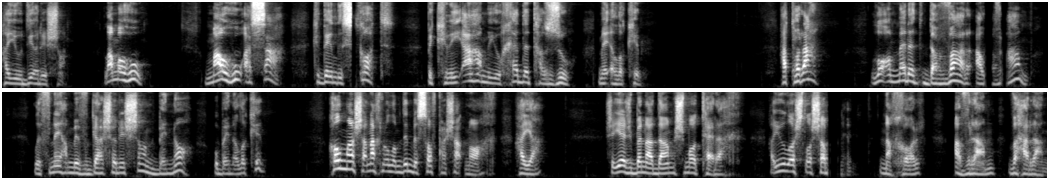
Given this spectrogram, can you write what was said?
היהודי הראשון. למה הוא? מה הוא עשה כדי לזכות בקריאה המיוחדת הזו מאלוקים? התורה לא אומרת דבר על אברהם לפני המפגש הראשון בינו ובין אלוקים. כל מה שאנחנו לומדים בסוף פרשת נוח היה שיש בן אדם שמו תרח, היו לו שלושה בנים, נחור, אברהם והרן.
